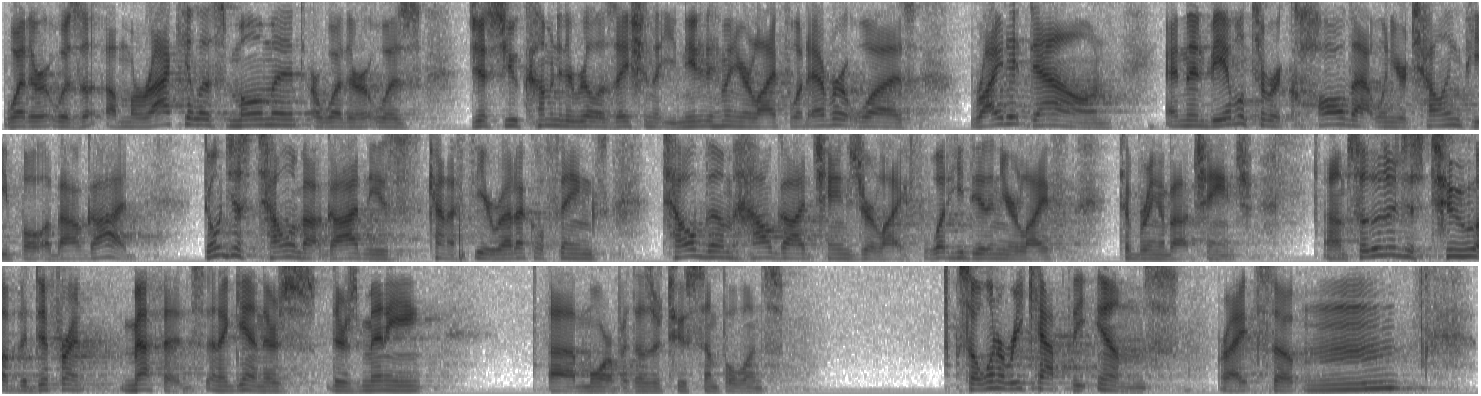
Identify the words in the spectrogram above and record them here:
Whether it was a miraculous moment or whether it was just you coming to the realization that you needed Him in your life, whatever it was, write it down and then be able to recall that when you're telling people about God. Don't just tell them about God and these kind of theoretical things. Tell them how God changed your life, what He did in your life to bring about change. Um, so those are just two of the different methods. And again, there's there's many uh, more, but those are two simple ones. So I want to recap the M's, right? So mm,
